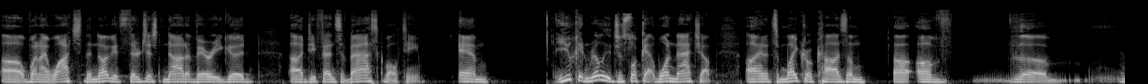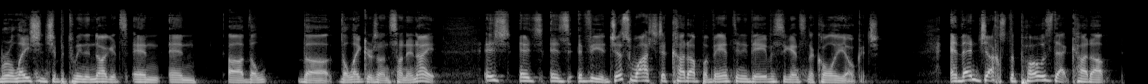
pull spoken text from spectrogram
Uh, when I watch the Nuggets, they're just not a very good uh, defensive basketball team, and you can really just look at one matchup, uh, and it's a microcosm uh, of the relationship between the Nuggets and and uh, the the the Lakers on Sunday night. Is, is is if you just watched a cut up of Anthony Davis against Nikola Jokic, and then juxtapose that cut up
